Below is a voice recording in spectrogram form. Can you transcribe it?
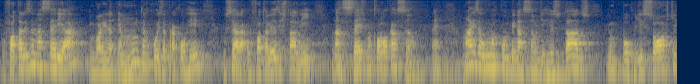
O Fortaleza na Série A, embora ainda tenha muita coisa para correr, o, Ceará, o Fortaleza está ali na sétima colocação. Né? Mais alguma combinação de resultados e um pouco de sorte,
